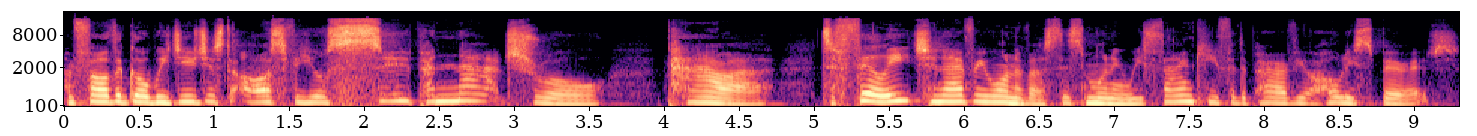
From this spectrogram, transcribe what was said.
And Father God, we do just ask for your supernatural power to fill each and every one of us this morning. We thank you for the power of your Holy Spirit,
